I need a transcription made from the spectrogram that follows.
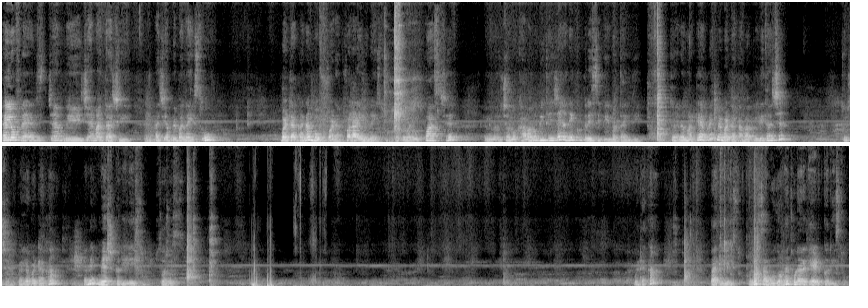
Hello friends જય અંબે, જય માતાજી. આજે આપણે બનાવીશું બટાકાના બફાડા. ફરાળી બનાવીશું. એટલે મારો ઉપવાસ છે. એટલે મારું ચલો ખાવાનું બી થઈ જાય અને એક રેસીપી બતાવી દે તો એના માટે આપણે મેં બટાકા બાફી લીધા છે. તો ચલો પહેલાં બટાકા અને મેશ કરી લઈશું. સરસ. બટાકા પાકી લઈશું. અને સાબુદાણા થોડા એડ કરીશું.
